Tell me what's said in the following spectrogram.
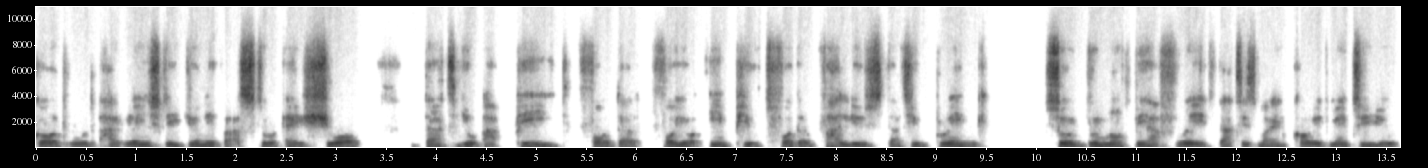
God would arrange the universe to ensure that you are paid for the for your input, for the values that you bring. So do not be afraid. That is my encouragement to you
